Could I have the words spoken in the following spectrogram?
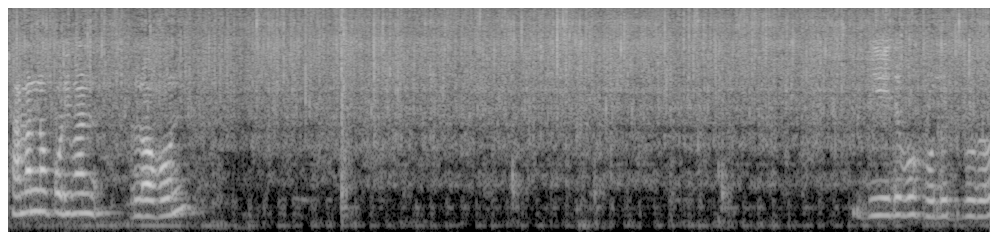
সামান্য পরিমাণ লবণ। দিয়ে দেবো হলুদ গুঁড়ো।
